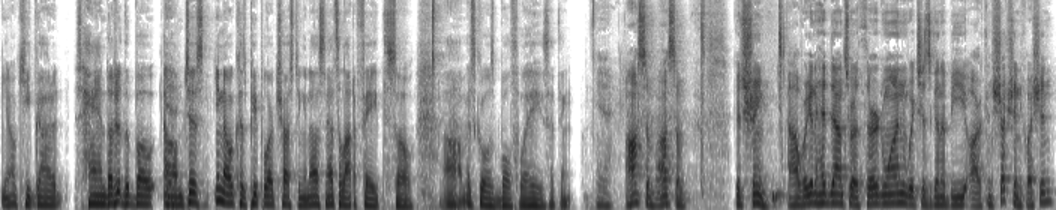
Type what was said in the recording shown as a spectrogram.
you know, keep God's hand under the boat. Um, just you know, because people are trusting in us, and that's a lot of faith. So um, it goes both ways, I think. Yeah. Awesome. Awesome. Good stream. Uh, we're going to head down to our third one, which is going to be our construction question.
